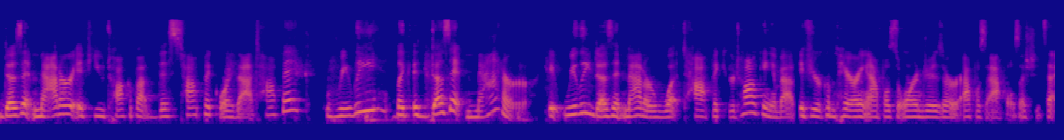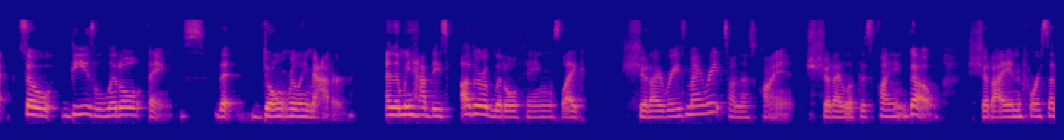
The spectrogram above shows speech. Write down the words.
does it matter if you talk about this topic or that topic? Really? Like it doesn't matter. It really doesn't matter what topic you're talking about if you're comparing apples to oranges or apples to apples i should say. So these little things that don't really matter. And then we have these other little things like should I raise my rates on this client? Should I let this client go? Should I enforce a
